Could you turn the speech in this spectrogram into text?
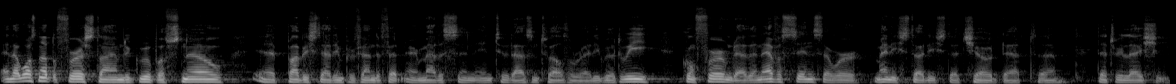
And that was not the first time the group of Snow uh, published that in Preventive Veterinary Medicine in 2012 already. But we confirmed that, and ever since there were many studies that showed that, uh, that relation.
